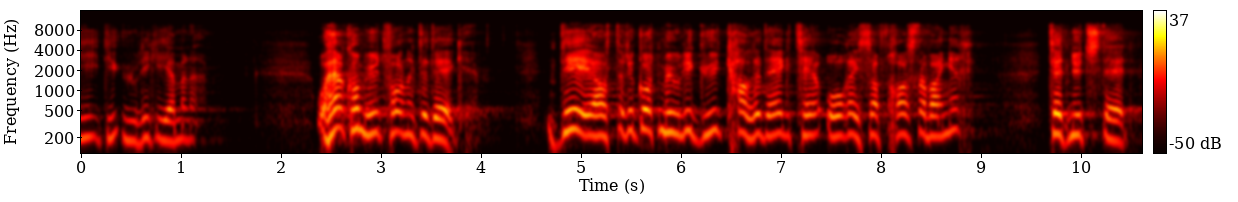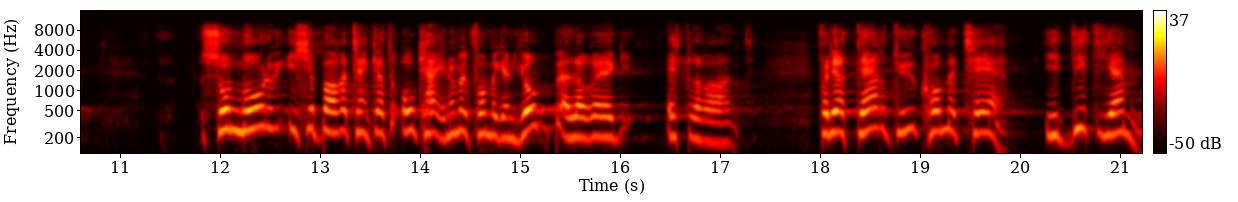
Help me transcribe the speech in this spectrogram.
i de ulike hjemmene. Og Her kommer utfordringen til deg. Det er at det er godt mulig Gud kaller deg til å reise fra Stavanger til et nytt sted. Så må du ikke bare tenke at ok, nå må jeg få meg en jobb eller et eller annet. Fordi at der du kommer til, i ditt hjem,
